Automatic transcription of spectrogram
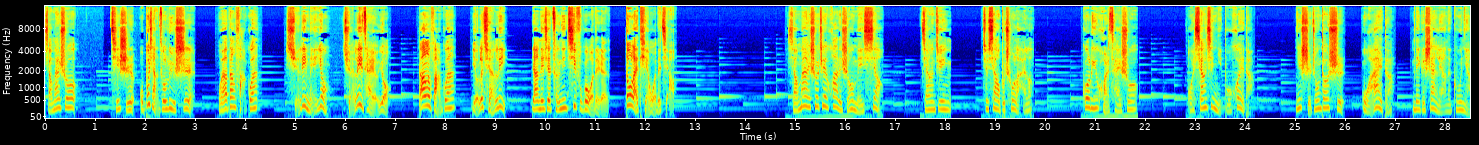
小麦说：“其实我不想做律师，我要当法官。学历没用，权力才有用。当了法官，有了权力，让那些曾经欺负过我的人都来舔我的脚。”小麦说这话的时候没笑，将军就笑不出来了。过了一会儿才说：“我相信你不会的，你始终都是我爱的那个善良的姑娘。”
